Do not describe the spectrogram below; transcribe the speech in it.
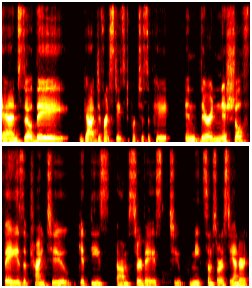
And so they got different states to participate in their initial phase of trying to get these um, surveys to meet some sort of standard.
